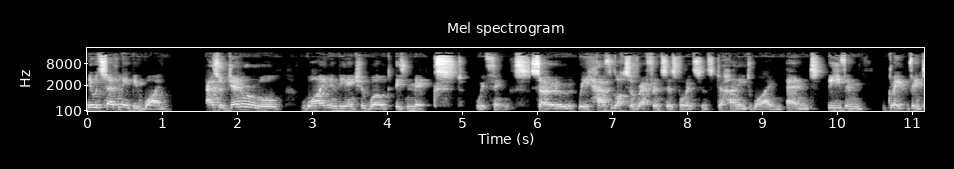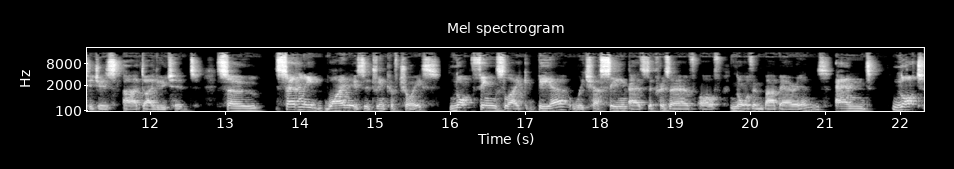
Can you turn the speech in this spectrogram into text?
It would certainly be wine. As a general rule, wine in the ancient world is mixed with things. So we have lots of references, for instance, to honeyed wine, and even great vintages are diluted. So certainly wine is a drink of choice, not things like beer, which are seen as the preserve of northern barbarians, and not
